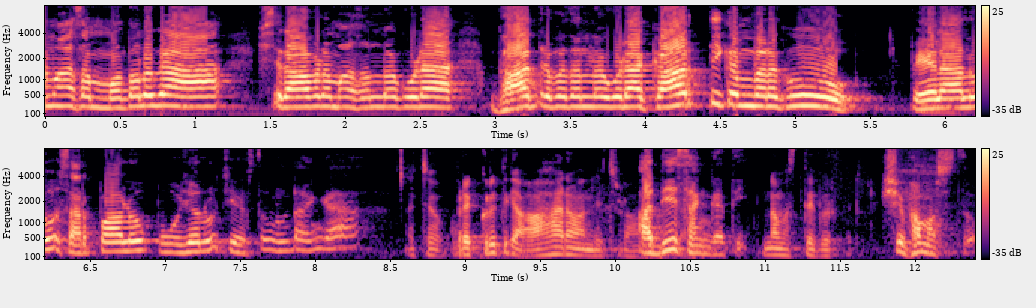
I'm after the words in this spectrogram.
మాసం మొదలుగా శ్రావణ మాసంలో కూడా భాద్రపదంలో కూడా కార్తీకం వరకు పేలాలు సర్పాలు పూజలు చేస్తూ ఉంటాంగా. ప్రకృతికి ఆహారం అందించడం. అది సంగతి. నమస్తే గురుగారు. శుభమస్తు.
